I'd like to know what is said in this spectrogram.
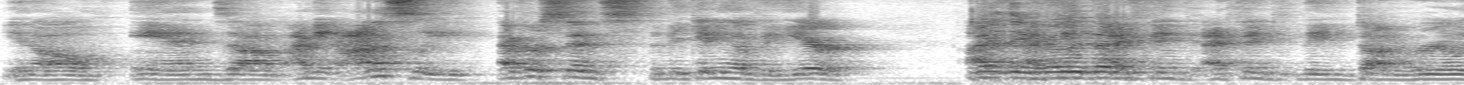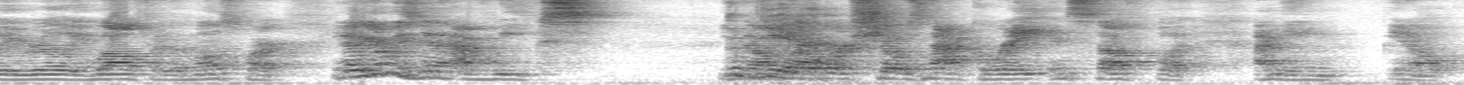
You know, and um, I mean, honestly, ever since the beginning of the year. Yeah, they've I really think, been- I think I think they've done really really well for the most part. You know, you're always gonna have weeks, you know, Yeah. where, show's not great and stuff. But I mean, you know,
